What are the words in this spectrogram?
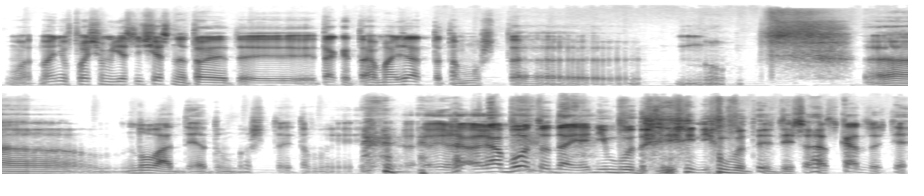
Вот. Но они, впрочем, если честно, то это э, так и тормозят, потому что ну, э, ну ладно, я думаю, что это мы... Работу, да, я не буду, не буду здесь рассказывать. Я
